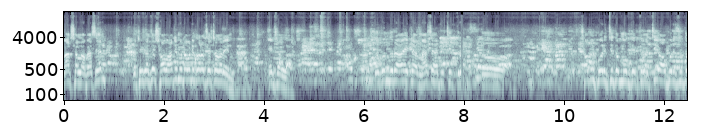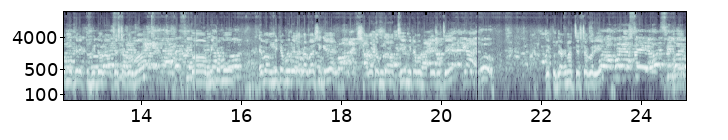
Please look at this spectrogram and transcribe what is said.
মার্শাল্লাহ বেচেন। তো ঠিক আছে সব হাটে মোটামুটি করার চেষ্টা করেন ইনশাল্লাহ। তো বন্ধুরা এটা ম্যাচে হাটের চিত্র। তো সবই পরিচিত মুখ দেখতে পাচ্ছি অপরিচিত মুখের একটু ভিডিও নেওয়ার চেষ্টা করব। তো মিঠাপুর এবং মিঠাপুর এলাকার বাসীকে স্বাগতম জানাচ্ছি মিঠাপুর হাটে এসেছি। একটু দেখানোর চেষ্টা করি অনেক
